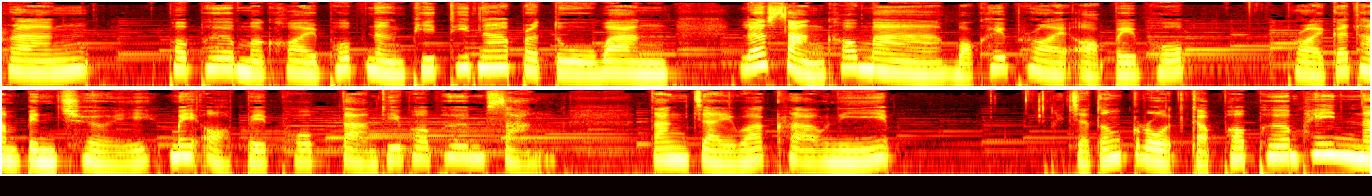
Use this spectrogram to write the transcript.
ครั้งพ่อเพิ่มมาคอยพบนางพิษที่หน้าประตูวัง แล้วสั่งเข้ามาบอกให้พลอยออกไปพบพลอยก็ทำเป็นเฉยไม่ออกไปพบตามที่พ่อเพิ่มสั่ง ตั้งใจว่าคราวนี้ จะต้องโกรธกับพ่อเพิ่มให้น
